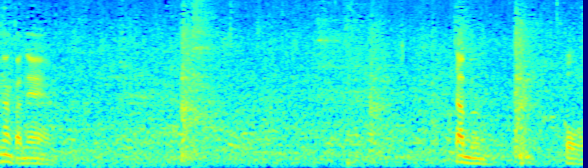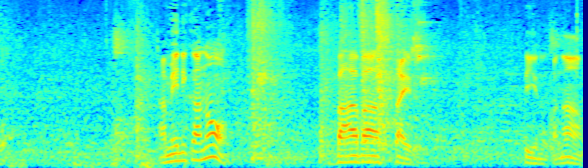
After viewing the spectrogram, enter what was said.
なんかね多分こうアメリカのバーバースタイルっていうのかな。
